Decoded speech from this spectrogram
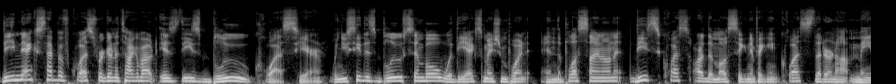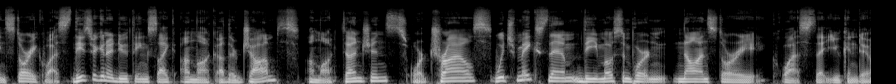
The next type of quest we're going to talk about is these blue quests here. When you see this blue symbol with the exclamation point and the plus sign on it, these quests are the most significant quests that are not main story quests. These are going to do things like unlock other jobs, unlock dungeons or trials, which makes them the most important non-story quests that you can do.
